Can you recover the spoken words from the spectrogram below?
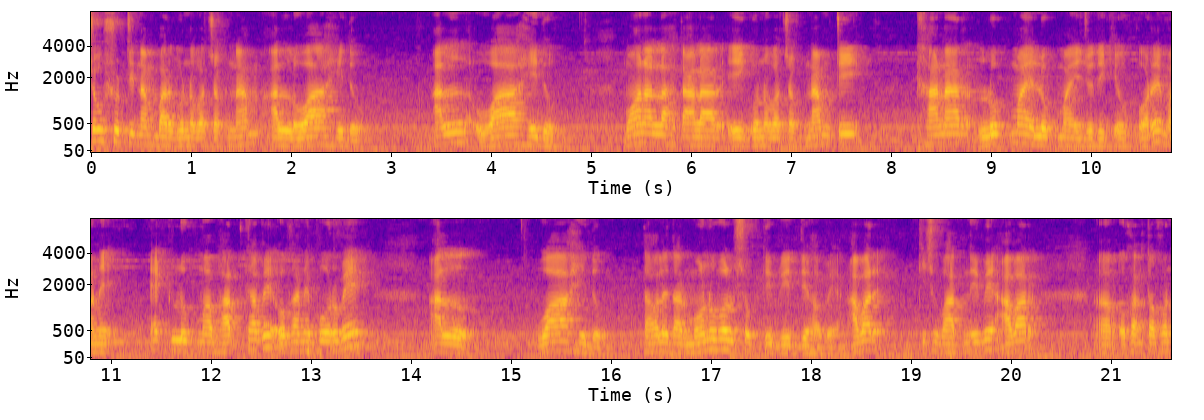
চৌষট্টি নাম্বার গুণবাচক নাম আল ওয়াহিদু আল ওয়াহিদু মহান আল্লাহ তাআলার এই গুণবাচক নামটি খানার লুকমায় লুকমায় যদি কেউ পড়ে মানে এক লুকমা ভাত খাবে, ওখানে পড়বে আল ওয়াহিদু তাহলে তার মনোবল শক্তি বৃদ্ধি হবে। আবার কিছু ভাত নেবে, আবার ওখান, তখন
